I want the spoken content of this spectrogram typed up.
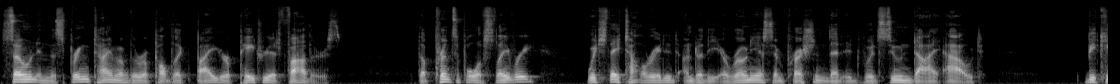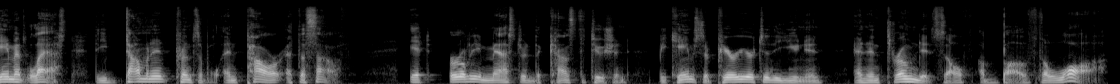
sown in the springtime of the Republic by your patriot fathers. The principle of slavery, which they tolerated under the erroneous impression that it would soon die out, became at last the dominant principle and power at the South. It early mastered the Constitution, became superior to the Union, and enthroned itself above the law.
